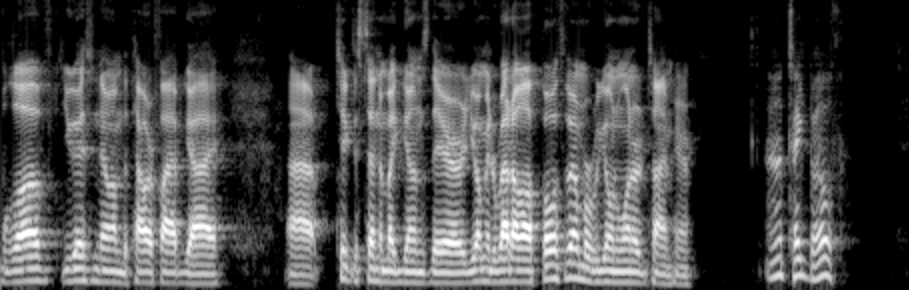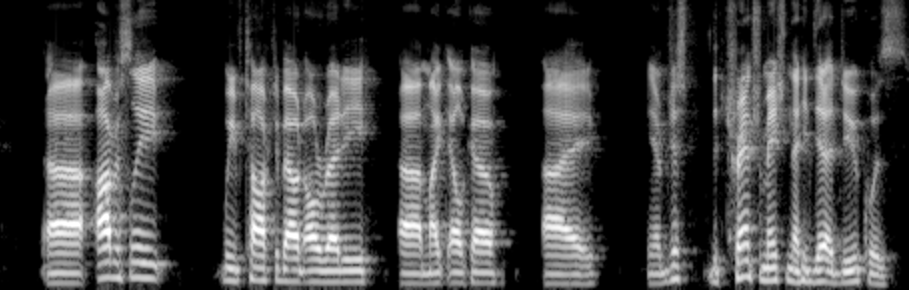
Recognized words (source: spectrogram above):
loved. You guys know I'm the Power Five guy. Uh, take the stand of my guns there. You want me to rattle off both of them, or are we going one at a time here? I'll take both. Uh, obviously, we've talked about already uh, Mike Elko. I, you know, just the transformation that he did at Duke was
